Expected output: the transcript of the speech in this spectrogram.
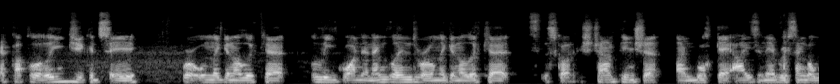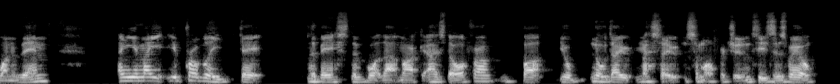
a couple of leagues. You could say we're only going to look at League One in England. We're only going to look at the Scottish Championship, and we'll get eyes on every single one of them. And you might, you probably get the best of what that market has to offer, but you'll no doubt miss out on some opportunities as well.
